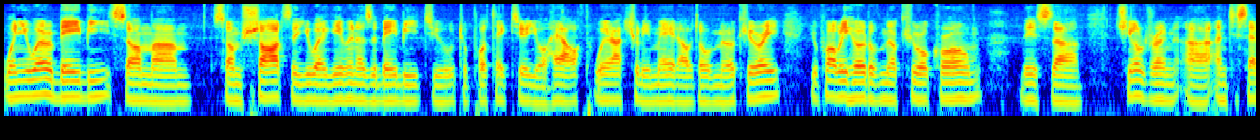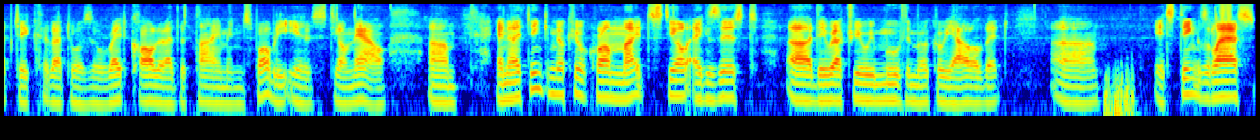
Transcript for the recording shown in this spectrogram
when you were a baby, some um, some shots that you were given as a baby to, to protect your health were actually made out of mercury. You probably heard of mercurochrome, this uh, children uh, antiseptic that was a red color at the time and probably is still now. Um, and I think mercurochrome might still exist. Uh, they actually removed the mercury out of it. Uh, it stings less,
